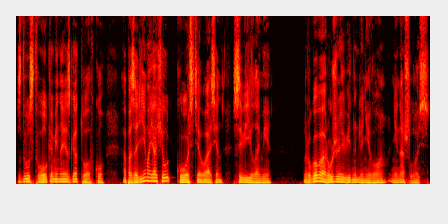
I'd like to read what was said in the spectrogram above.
с двустволками на изготовку, а позади маячил Костя Васин с вилами. Другого оружия, видно, для него не нашлось.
